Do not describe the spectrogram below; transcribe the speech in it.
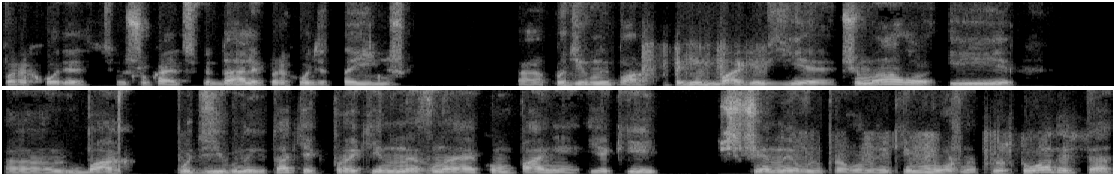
переходять, шукають собі далі, переходять на інший е, подібний баг. Таких багів є чимало, і е, баг подібний, так як про який не знає компанія, який ще не виправлений, яким можна користуватися.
